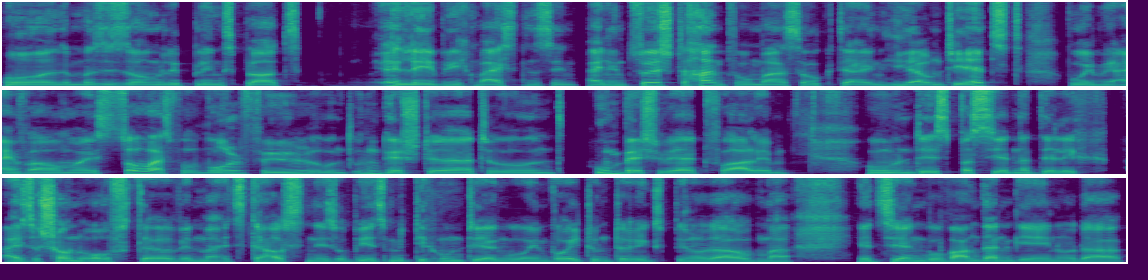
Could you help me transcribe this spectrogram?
Und da muss ich sagen, Lieblingsplatz erlebe ich meistens in einem Zustand, wo man sagt, ja, in Hier und Jetzt, wo ich mich einfach mal sowas von wohlfühle und ungestört und unbeschwert vor allem. Und das passiert natürlich also schon oft, äh, wenn man jetzt draußen ist, ob ich jetzt mit den Hunden irgendwo im Wald unterwegs bin oder ob man jetzt irgendwo wandern gehen oder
